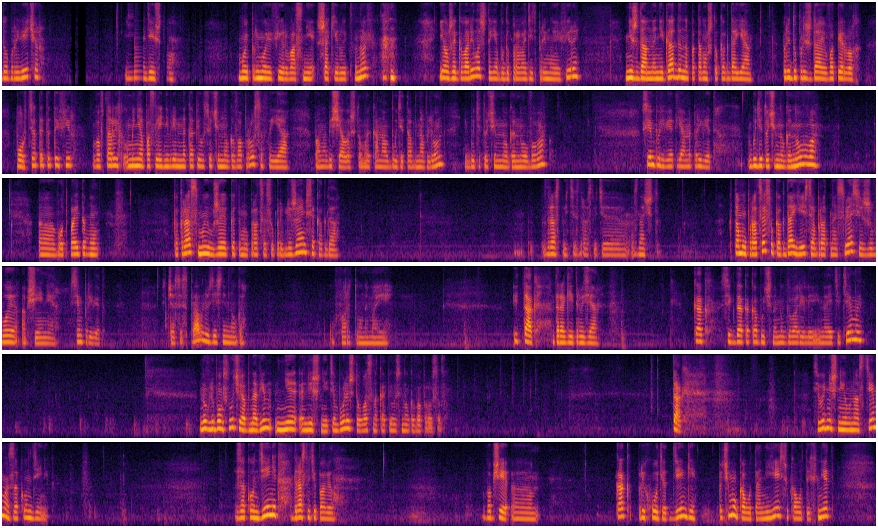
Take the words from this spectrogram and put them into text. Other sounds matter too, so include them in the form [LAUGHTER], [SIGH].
добрый вечер. Я надеюсь, что мой прямой эфир вас не шокирует вновь. [LAUGHS] Я уже говорила, что я буду проводить прямые эфиры нежданно-негаданно, потому что когда я предупреждаю, во-первых, портят этот эфир, во-вторых, у меня в последнее время накопилось очень много вопросов, и я вам обещала, что мой канал будет обновлен и будет очень много нового. Всем привет, Яна, привет. Будет очень много нового. Э, вот, поэтому как раз мы уже к этому процессу приближаемся, когда... Здравствуйте, здравствуйте. Значит, к тому процессу, когда есть обратная связь и живое общение. Всем привет. Сейчас исправлю здесь немного у фортуны моей. Итак, дорогие друзья, как всегда, как обычно, мы говорили и на эти темы. Но в любом случае обновим не лишнее, тем более, что у вас накопилось много вопросов. Так, сегодняшняя у нас тема «Закон денег». Закон денег. Здравствуйте, Павел. Вообще, э, как приходят деньги? Почему у кого-то они есть, у кого-то их нет?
